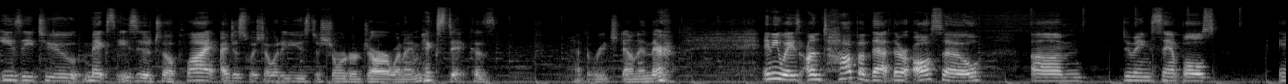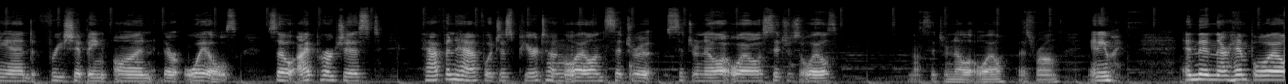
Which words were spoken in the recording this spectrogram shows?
easy to mix, easy to apply. I just wish I would have used a shorter jar when I mixed it because I had to reach down in there. Anyways, on top of that, they're also um, doing samples and free shipping on their oils. So I purchased half and half, which is pure tung oil and citra, citronella oil, citrus oils. Not citronella oil, that's wrong. Anyway, and then their hemp oil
